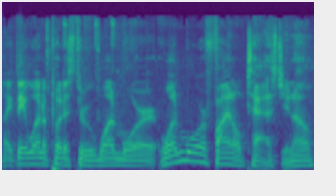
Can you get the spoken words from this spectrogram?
Like they want to put us through one more, one more final test, you know?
